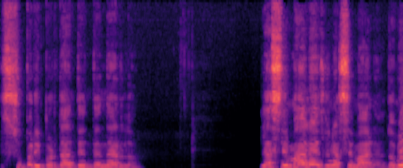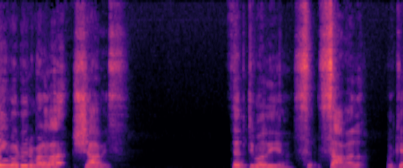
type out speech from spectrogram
súper importante entenderlo. La semana es una semana. Domingo, lunes, martes, llaves. Séptimo día, sábado. Ok.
